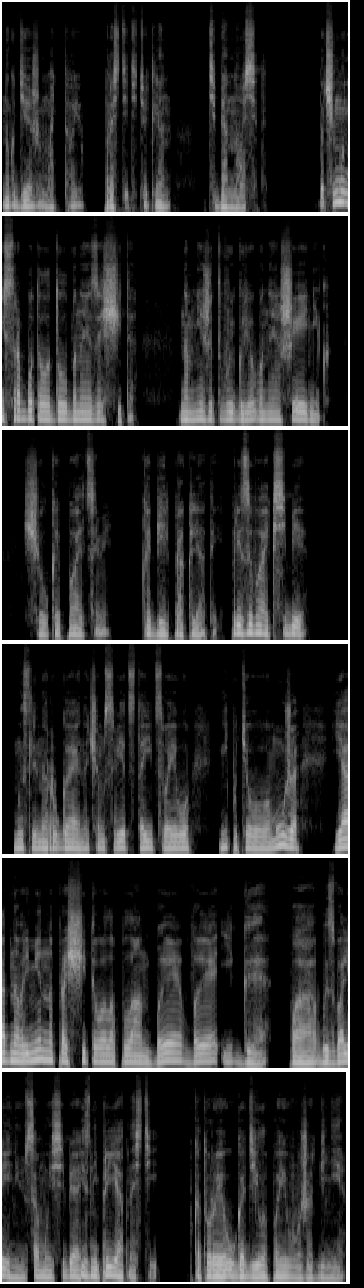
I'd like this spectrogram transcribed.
ну где же, мать твою, простите, тетя Лен, тебя носит? Почему не сработала долбаная защита? На мне же твой грёбаный ошейник. Щелкай пальцами. Кобель проклятый, призывай к себе». Мысленно ругая, на чем свет стоит своего непутевого мужа, я одновременно просчитывала план Б, В и Г по вызволению самой себя из неприятностей, в которые угодила по его же вине.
